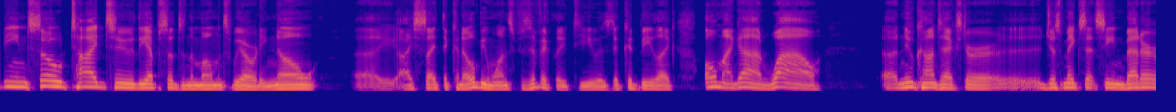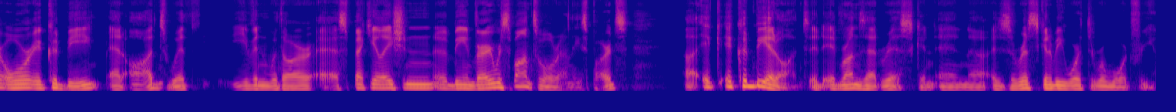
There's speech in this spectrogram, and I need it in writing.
being so tied to the episodes and the moments we already know uh, I cite the Kenobi one specifically to you as it could be like oh my god wow uh, new context or uh, just makes that scene better or it could be at odds with even with our uh, speculation uh, being very responsible around these parts uh, it, it could be at odds. It, it runs that risk. And, and is the risk going to be worth the reward for you?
